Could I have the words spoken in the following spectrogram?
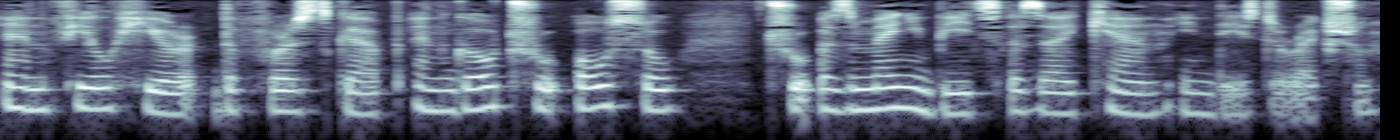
and fill here the first gap and go through also through as many beads as I can in this direction.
